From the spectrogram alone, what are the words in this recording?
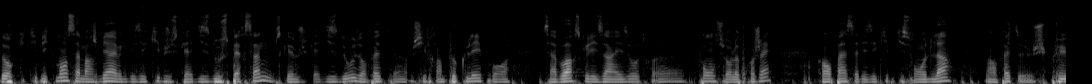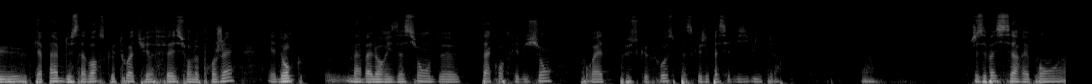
Donc typiquement, ça marche bien avec des équipes jusqu'à 10-12 personnes, parce que jusqu'à 10-12, en fait, un chiffre un peu clé pour savoir ce que les uns et les autres euh, font sur le projet. Quand on passe à des équipes qui sont au-delà, bah, en fait, je suis plus capable de savoir ce que toi tu as fait sur le projet, et donc ma valorisation de ta contribution pourrait être plus que fausse parce que j'ai pas cette visibilité là. Je ne sais pas si ça répond. Euh,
